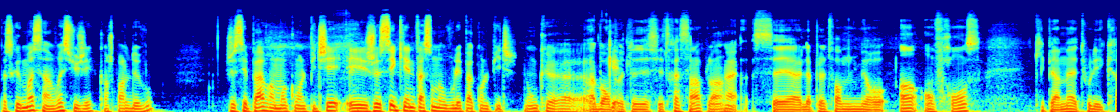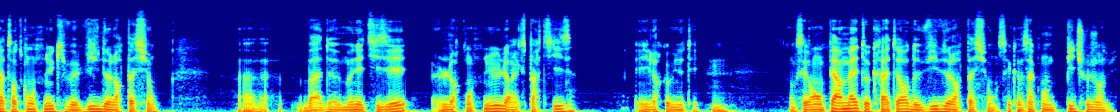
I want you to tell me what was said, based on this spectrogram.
Parce que moi, c'est un vrai sujet quand je parle de vous. Je sais pas vraiment comment le pitcher et je sais qu'il y a une façon dont vous voulez pas qu'on le pitch. Donc, euh, Ah bon, ok. on peut te le dire, c'est très simple. hein. Ouais. C'est euh, la plateforme numéro 1 en France qui permet à tous les créateurs de contenu qui veulent vivre de leur passion euh, bah, de monétiser leur contenu, leur expertise et leur communauté. Hmm. Donc c'est vraiment permettre aux créateurs de vivre de leur passion. C'est comme ça qu'on le pitch aujourd'hui.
